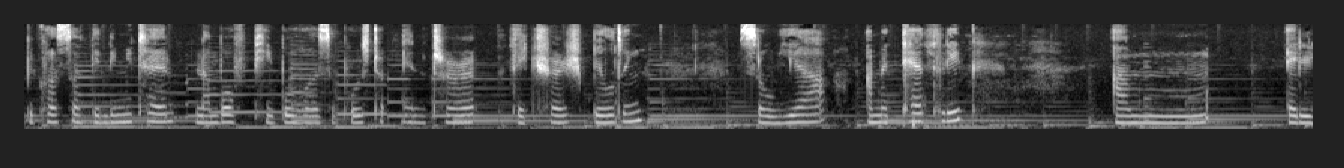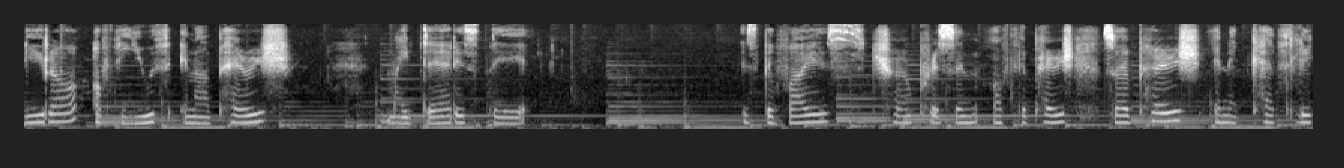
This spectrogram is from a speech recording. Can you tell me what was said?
because of the limited number of people who are supposed to enter the church building. So yeah i'm a catholic. I'm a leader of the youth in our parish. My dad is the is the vice chairperson of the parish. So a parish in a Catholic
